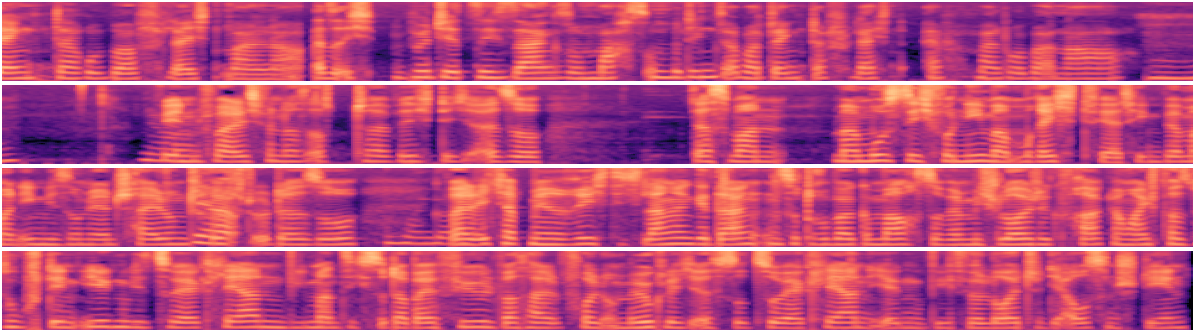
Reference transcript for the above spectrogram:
denkt darüber vielleicht mal nach. Also ich würde jetzt nicht sagen, so mach's unbedingt, aber denkt da vielleicht einfach mal drüber nach. Mhm. Ja. Auf jeden Fall, ich finde das auch total wichtig. Also, dass man, man muss sich von niemandem rechtfertigen, wenn man irgendwie so eine Entscheidung Ja. trifft oder so. Oh. Weil ich habe mir richtig lange Gedanken so drüber gemacht, so wenn mich Leute gefragt haben, hab ich versuche denen irgendwie zu erklären, wie man sich so dabei fühlt, was halt voll unmöglich ist, so zu erklären irgendwie für Leute, die außen stehen.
